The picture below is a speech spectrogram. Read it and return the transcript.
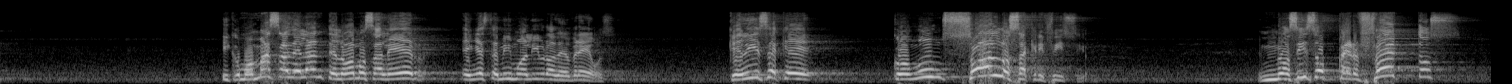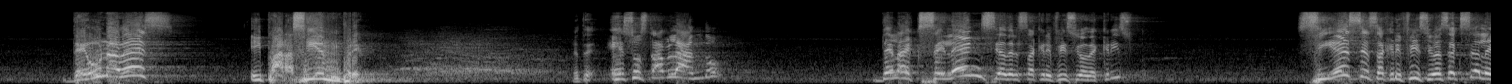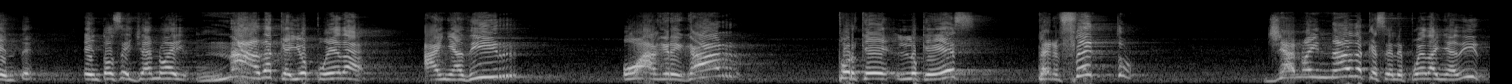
y como más adelante lo vamos a leer en este mismo libro de Hebreos, que dice que con un solo sacrificio nos hizo perfectos de una vez y para siempre. Eso está hablando de la excelencia del sacrificio de Cristo. Si ese sacrificio es excelente, entonces ya no hay nada que yo pueda añadir o agregar, porque lo que es perfecto, ya no hay nada que se le pueda añadir.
